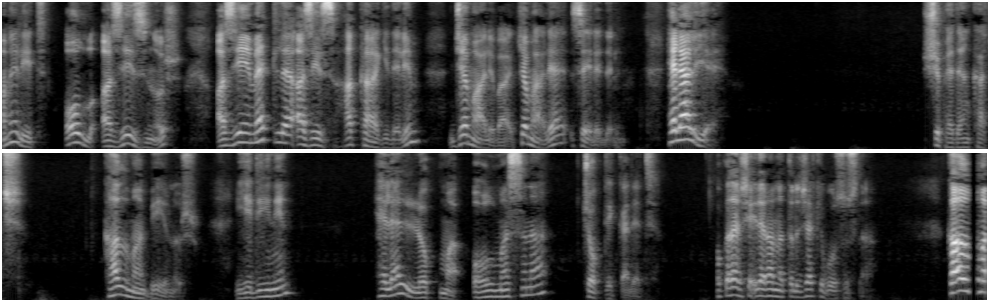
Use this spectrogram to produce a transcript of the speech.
amelit ol aziz nur, azimetle aziz hakka gidelim, cemali ba kemale seyredelim. Helal ye. Şüpheden kaç. Kalma bir nur. Yediğinin helal lokma olmasına çok dikkat et. O kadar şeyler anlatılacak ki bu hususta. Kalma.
